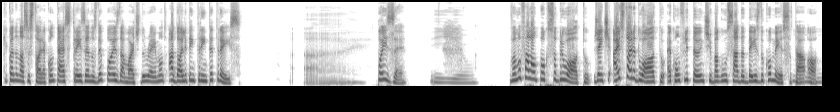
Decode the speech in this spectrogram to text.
que quando a nossa história acontece, três anos depois da morte do Raymond, a Dolly tem 33. Ai. Pois é. E eu. Vamos falar um pouco sobre o Otto. Gente, a história do Otto é conflitante e bagunçada desde o começo, tá? Ó, Hum.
